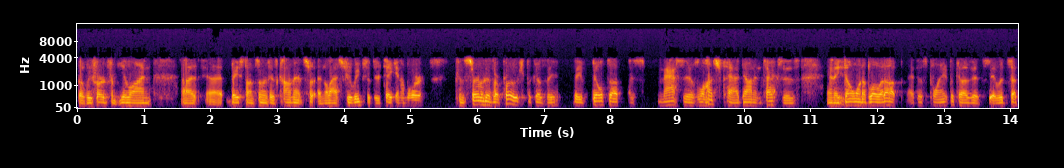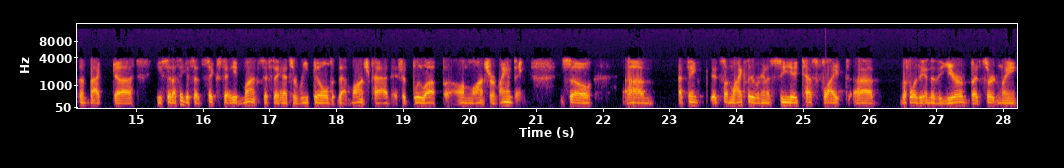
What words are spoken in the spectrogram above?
But we've heard from Elon, uh, uh, based on some of his comments in the last few weeks, that they're taking a more conservative approach because they they've built up this massive launch pad down in Texas, and they don't want to blow it up at this point because it's it would set them back. Uh, he said, I think it said six to eight months if they had to rebuild that launch pad if it blew up on launch or landing. So um, I think it's unlikely we're going to see a test flight uh, before the end of the year, but certainly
